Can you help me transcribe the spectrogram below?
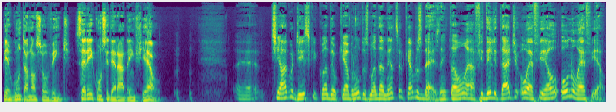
pergunta a nosso ouvinte, serei considerada infiel? É, Tiago diz que quando eu quebro um dos mandamentos, eu quebro os dez. Né? Então, a fidelidade ou é fiel ou não é fiel.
